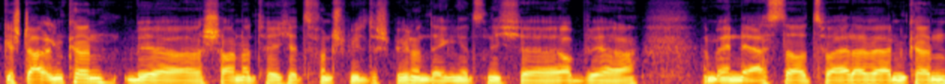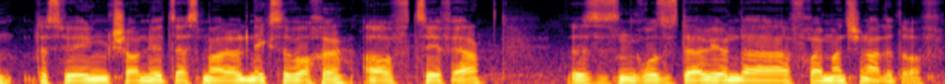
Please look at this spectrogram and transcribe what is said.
gestalten können. Wir schauen natürlich jetzt von Spiel zu Spiel und denken jetzt nicht, äh, ob wir am Ende Erster oder Zweiter werden können. Deswegen schauen wir jetzt erstmal nächste Woche auf CFR. Das ist ein großes Derby und da freuen wir uns schon alle drauf.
